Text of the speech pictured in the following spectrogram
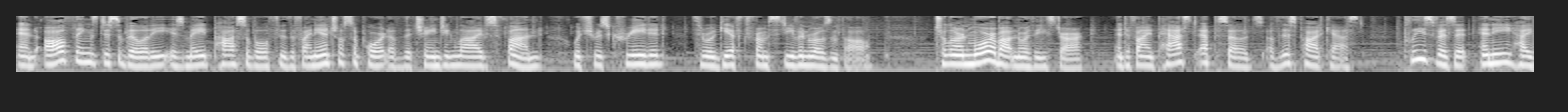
and All Things Disability is made possible through the financial support of the Changing Lives Fund, which was created through a gift from Stephen Rosenthal. To learn more about Northeast Arc and to find past episodes of this podcast, please visit ne-arc.org.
